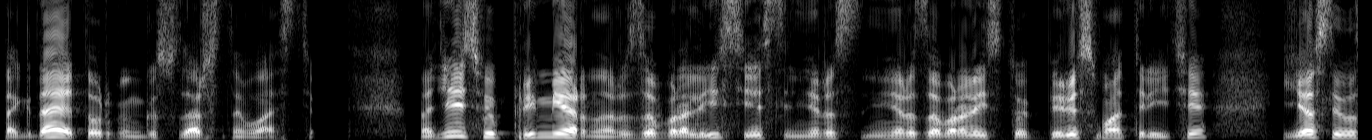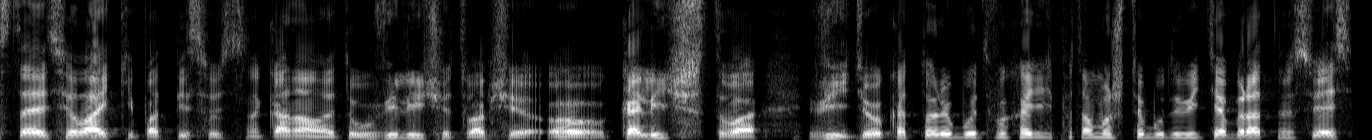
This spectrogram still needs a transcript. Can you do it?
тогда это орган государственной власти. Надеюсь, вы примерно разобрались. Если не, раз, не разобрались, то пересмотрите. Если вы ставите лайки и подписываетесь на канал, это увеличит вообще э, количество видео, которые будут выходить, потому что я буду видеть обратную связь.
